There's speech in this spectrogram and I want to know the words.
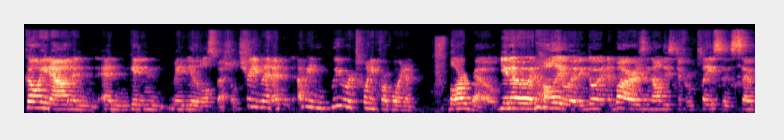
going out and, and getting maybe a little special treatment. And I mean, we were 24 going to Largo, you know, in Hollywood and going to bars and all these different places. So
